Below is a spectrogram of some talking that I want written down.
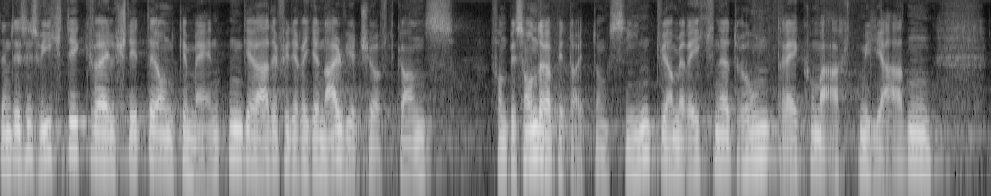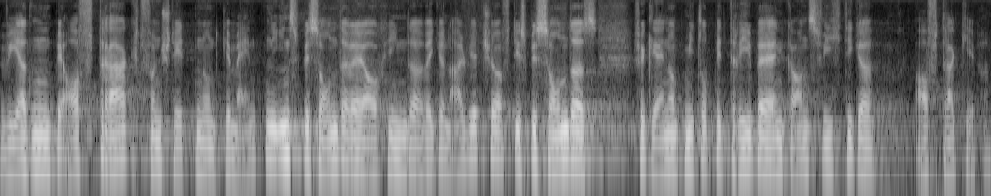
Denn das ist wichtig, weil Städte und Gemeinden gerade für die Regionalwirtschaft ganz von besonderer Bedeutung sind. Wir haben errechnet, rund 3,8 Milliarden werden beauftragt von Städten und Gemeinden, insbesondere auch in der Regionalwirtschaft, ist besonders für Klein- und Mittelbetriebe ein ganz wichtiger Auftraggeber.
